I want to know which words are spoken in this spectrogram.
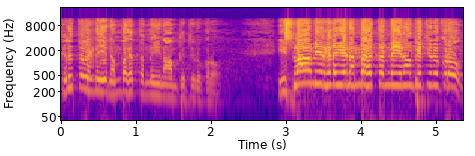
கிறித்தவர்களிடையே நம்பகத்தன்மையை நாம் பெற்றிருக்கிறோம். இஸ்லாமியர்களிடையே நம்பகத்தன்மையை நாம் பெற்றிருக்கிறோம்.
